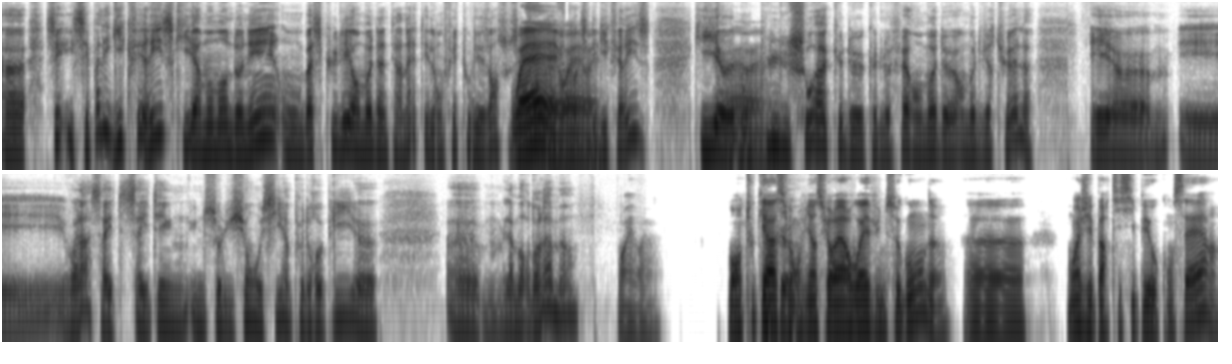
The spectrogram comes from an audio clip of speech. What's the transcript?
Euh, c'est pas les Geek Ferries qui à un moment donné ont basculé en mode internet et l'ont fait tous les ans sous Ouais, forme-là. Je crois que c'est les Geek Ferries qui euh, n'ont plus le choix que de, que de le faire en mode, en mode virtuel. Et, euh, et voilà, ça a été, ça a été une, une solution aussi, un peu de repli, euh, euh, la mort dans l'âme. hein. Ouais, ouais. Bon, en tout cas, Donc, si euh, on revient sur Airwave une seconde, euh, moi j'ai participé au concert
